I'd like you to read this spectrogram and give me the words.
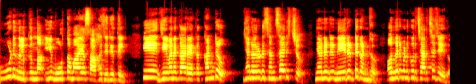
കൂടി നിൽക്കുന്ന ഈ മൂർത്തമായ സാഹചര്യത്തിൽ ഈ ജീവനക്കാരെയൊക്കെ കണ്ടു ഞാൻ അവരോട് സംസാരിച്ചു. ഞാൻ അവരെ നേരിട്ട് കണ്ടു. ഒന്നര മണിക്കൂർ ചർച്ച ചെയ്തു.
